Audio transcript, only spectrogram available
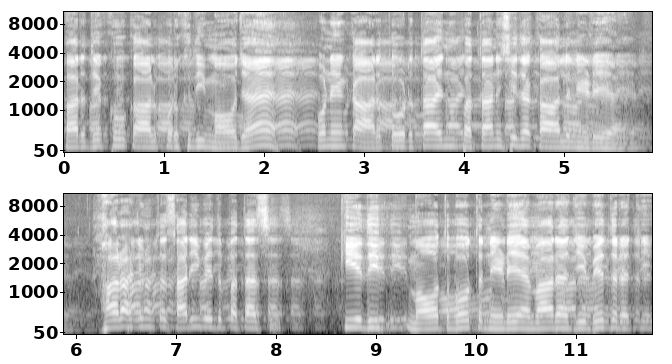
ਪਰ ਦੇਖੋ ਕਾਲ ਪੁਰਖ ਦੀ ਮੌਜ ਹੈ। ਉਹਨੇ ਘਰ ਤੋੜਤਾ, ਇਹਨੂੰ ਪਤਾ ਨਹੀਂ ਸੀ ਦਾ ਕਾਲ ਨੇੜੇ ਆ ਮਹਾਰਾਜ ਨੂੰ ਤਾਂ ਸਾਰੀ ਵਿਦ ਪਤਾ ਸੀ ਕਿ ਇਹਦੀ ਮੌਤ ਬਹੁਤ ਨੇੜੇ ਹੈ। ਮਹਾਰਾਜ ਜੀ ਵਿਦ ਰਚੀ।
